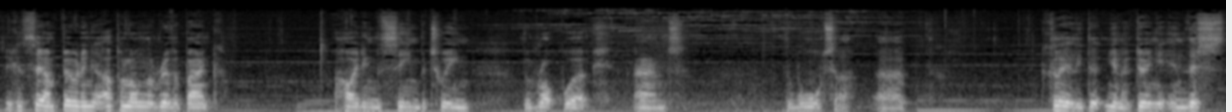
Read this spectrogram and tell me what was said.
So you can see I'm building it up along the riverbank, hiding the seam between the rockwork and the water. Uh, clearly, do, you know, doing it in this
